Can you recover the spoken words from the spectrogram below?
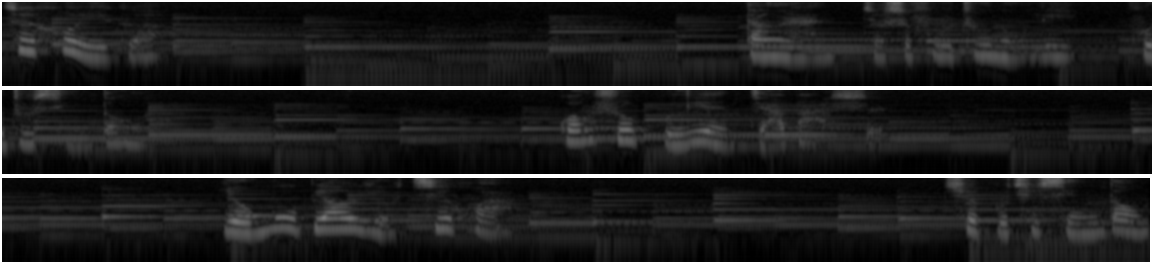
最后一个。当然就是付诸努力、付诸行动了。光说不练假把式，有目标、有计划，却不去行动，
